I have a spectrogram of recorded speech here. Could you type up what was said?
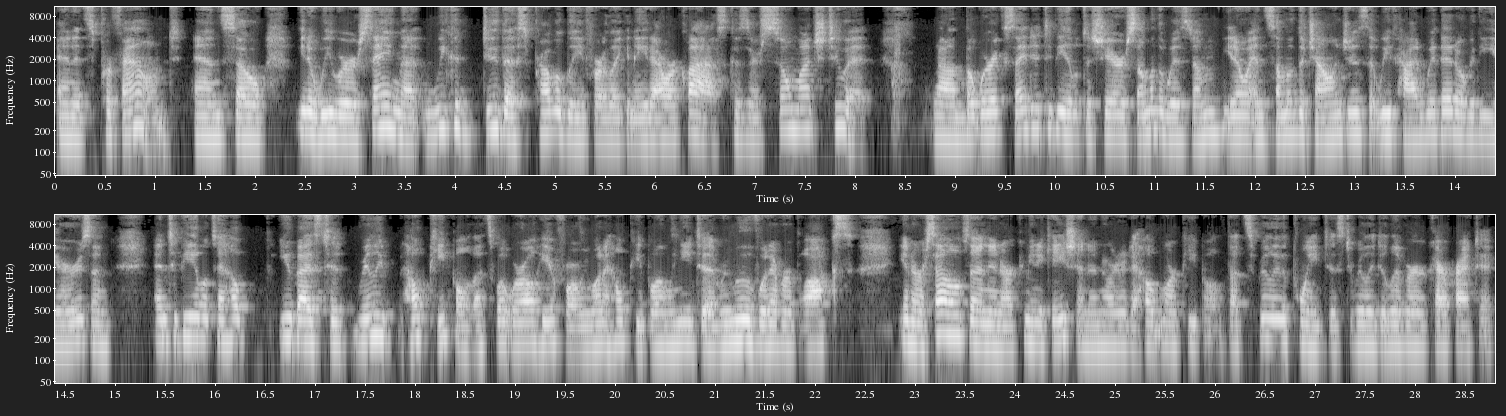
And it's profound. And so, you know, we were saying that we could do this probably for like an eight hour class because there's so much to it. Um, but we're excited to be able to share some of the wisdom, you know, and some of the challenges that we've had with it over the years, and and to be able to help you guys to really help people. That's what we're all here for. We want to help people, and we need to remove whatever blocks in ourselves and in our communication in order to help more people. That's really the point: is to really deliver chiropractic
